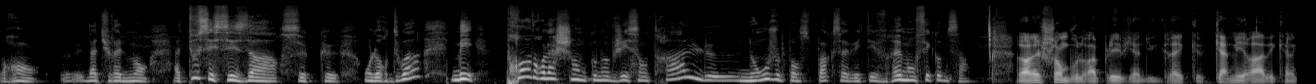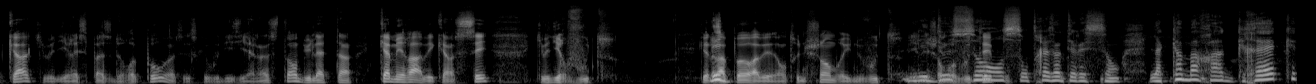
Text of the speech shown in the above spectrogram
rends naturellement à tous ces Césars ce que on leur doit, mais prendre la chambre comme objet central, euh, non, je ne pense pas que ça avait été vraiment fait comme ça. Alors la chambre, vous le rappelez, vient du grec caméra avec un K, qui veut dire espace de repos, hein, c'est ce que vous disiez à l'instant, du latin caméra avec un C, qui veut dire voûte. Quel rapport avait entre une chambre et une voûte? Les deux sens sont très intéressants. La camara grecque,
